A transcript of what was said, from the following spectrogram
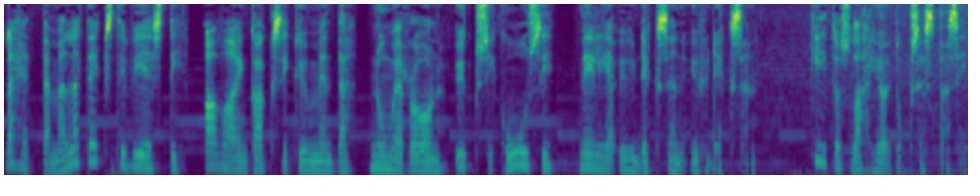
lähettämällä tekstiviesti avain 20 numeroon 16499. Kiitos lahjoituksestasi.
